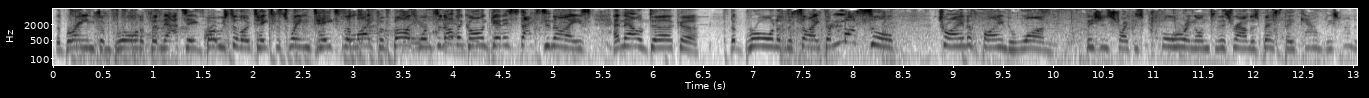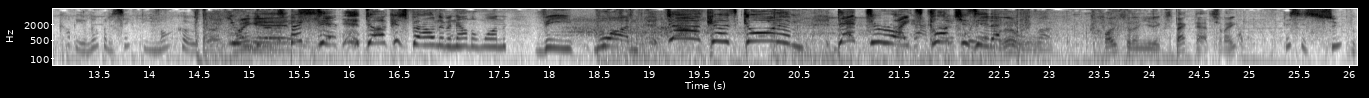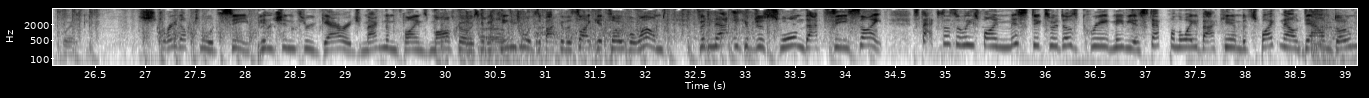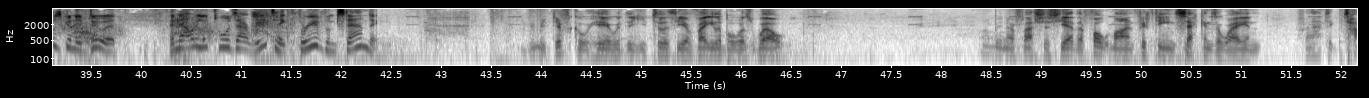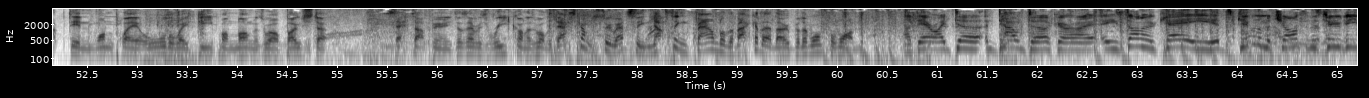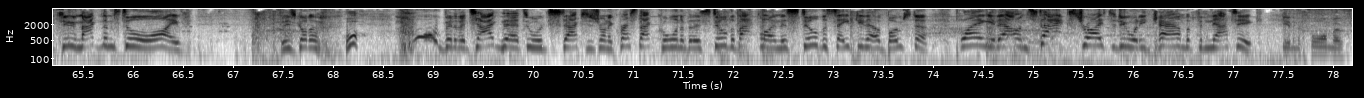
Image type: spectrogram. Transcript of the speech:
The brains and brawn of Fnatic. Boaster, though, takes the swing, takes the life of Buzz. Once another can't get it, Stax denies. And now Derke, the brawn of the side, the muscle, trying to find one. Vision Strikers clawing onto this round as best they can, but he's found a copy, a little bit of safety. MaKo, you swing wouldn't it. expect it. Derke's found him, and now the 1v1. Dark has got him! Dead to rights, clutches it. A little closer than you'd expect, actually. This is super quick. Straight up towards C, pinching through Garage. Magnum finds MaKo. It's going to be King towards the back of the site, gets overwhelmed. Fnatic have just swarmed that C site. Stax does at least find Mistic, so it does create maybe a step on the way back in, but Spike now down. Doma is going to do it. And now we look towards that retake, three of them standing. It's going to be difficult here with the utility available as well. There'll be no flashes yet. The fault line 15 seconds away, and Fnatic tucked in one player all the way deep on long as well. Boaster set up here, and he does have his recon as well. The dash comes through. Actually, nothing found on the back of that though, but a one for one. Uh, How dare I dur- down Derke? I, he's done okay. It's given them a chance in this 2v2. Magnum's still alive. But he's got a Whoa! Ooh, bit of a tag there towards Stax, who's trying to crest that corner, but there's still the back line. There's still the safety net of Boaster playing it out, and Stax tries to do what he can, but Fnatic. In the form of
